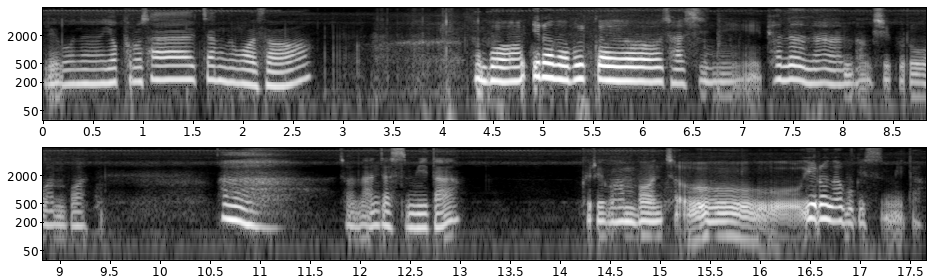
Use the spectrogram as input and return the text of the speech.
그리고는 옆으로 살짝 누워서 한번 일어나 볼까요? 자신이 편안한 방식으로 한번. 아. 저는 앉았습니다. 그리고 한번 쭉 일어나 보겠습니다.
